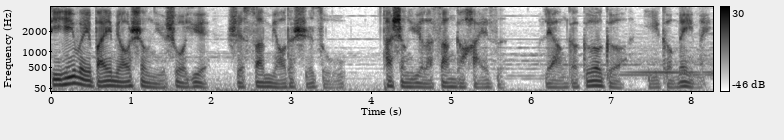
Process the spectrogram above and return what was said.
第一位白苗圣女朔月是三苗的始祖。她生育了三个孩子，两个哥哥，一个妹妹。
